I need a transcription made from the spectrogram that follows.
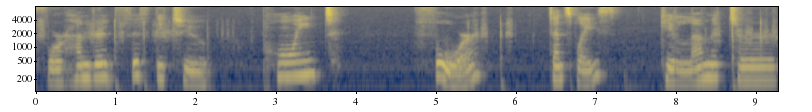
452.4 tenths place kilometer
